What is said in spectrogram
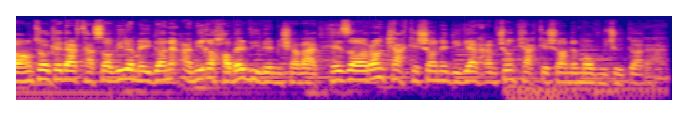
و آنطور که در تصاویر میدان عمیق هابل دیده می شود هزاران کهکشان دیگر همچون کهکشان ما وجود دارد.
